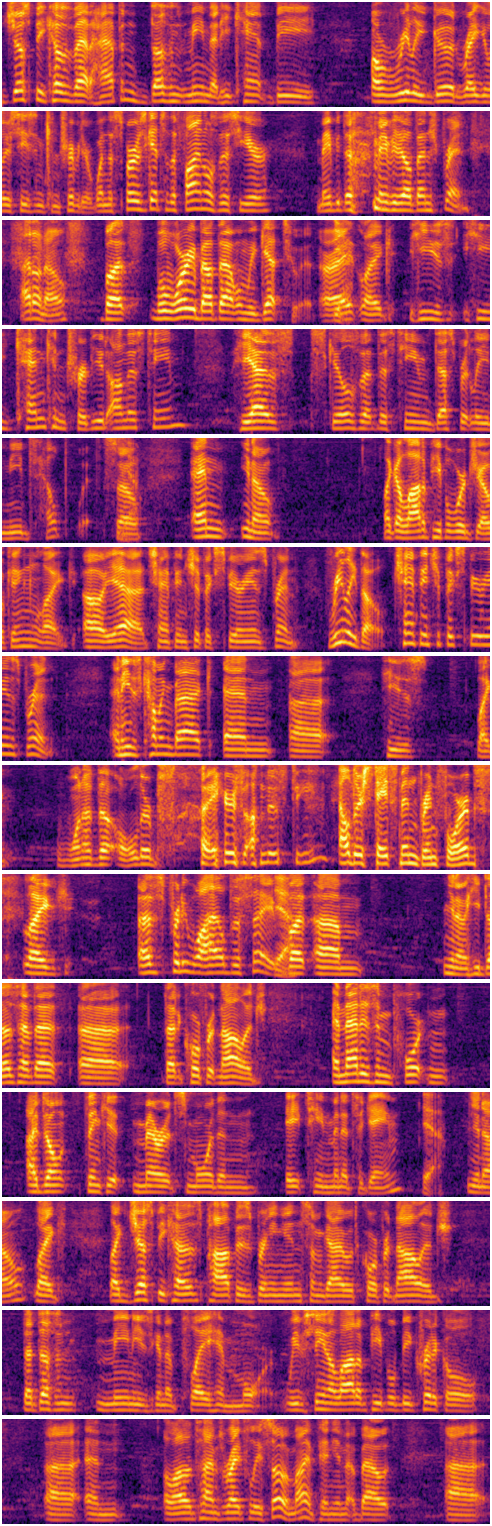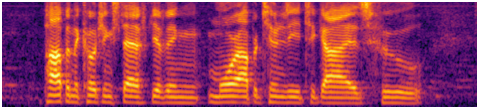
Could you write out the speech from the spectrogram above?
just because that happened doesn't mean that he can't be a really good regular season contributor. When the Spurs get to the finals this year, maybe they'll maybe they'll bench Bryn. I don't know, but we'll worry about that when we get to it. All right, Yeah. like he's he can contribute on this team. He has skills that this team desperately needs help with. So, Yeah. and you know, like a lot of people were joking, like, "Oh yeah, championship experience, Bryn." Really though, championship experience, Bryn, and he's coming back, and uh, he's like one of the older players on this team. Elder statesman Bryn Forbes. Like, that's pretty wild to say, Yeah. but um, you know, he does have that uh, that corporate knowledge, and that is important. I don't think it merits more than 18 minutes a game. Yeah. You know, like like just because Pop is bringing in some guy with corporate knowledge, that doesn't mean he's going to play him more. We've seen a lot of people be critical, uh, and a lot of times rightfully so, in my opinion, about uh, Pop and the coaching staff giving more opportunity to guys who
